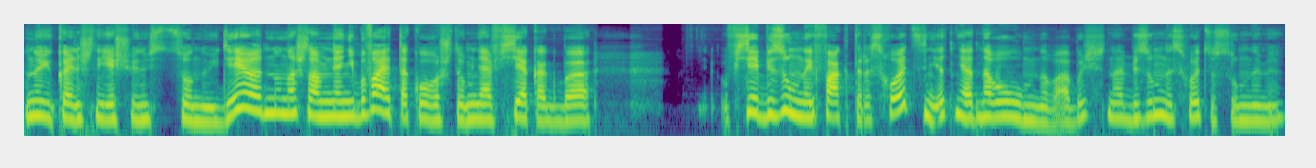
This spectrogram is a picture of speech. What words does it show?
Ну и, конечно, я еще инвестиционную идею одну нашла. У меня не бывает такого, что у меня все как бы все безумные факторы сходятся, нет ни одного умного. Обычно безумные сходятся с умными.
